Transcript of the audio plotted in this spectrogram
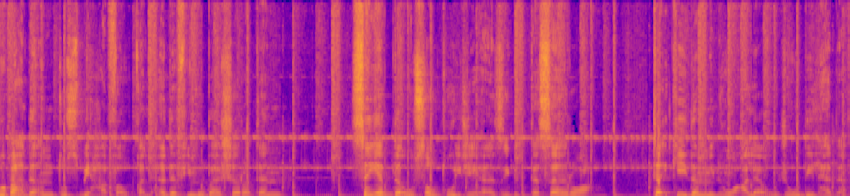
وبعد أن تصبح فوق الهدف مباشرة سيبدأ صوت الجهاز بالتسارع تأكيدا منه على وجود الهدف.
